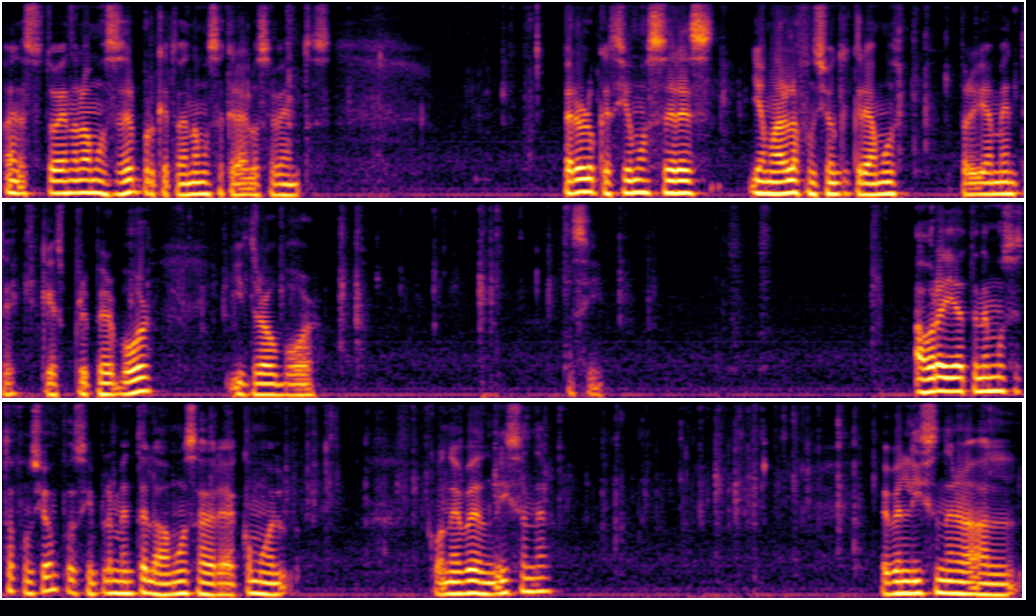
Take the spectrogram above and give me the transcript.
Bueno, esto todavía no lo vamos a hacer porque todavía no vamos a crear los eventos. Pero lo que sí vamos a hacer es llamar a la función que creamos previamente, que es prepareboard y drawboard así. Ahora ya tenemos esta función pues simplemente la vamos a agregar como el con event listener. Event listener al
